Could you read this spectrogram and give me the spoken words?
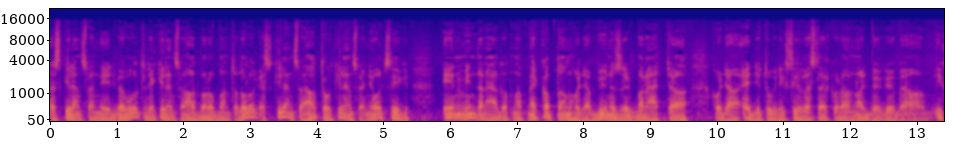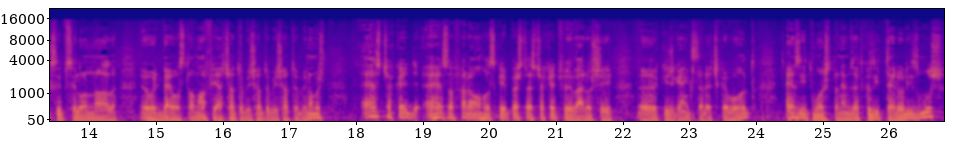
ez 94-ben volt, ugye 96-ban robbant a dolog, ezt 96-tól 98-ig én minden áldott nap megkaptam, hogy a bűnözők barátja, hogy a együtt ugrik szilveszterkor a nagybőgőbe a XY-nal, hogy behozta a mafiát, stb. stb. stb. Na most ez csak egy, ehhez a faraonhoz képest ez csak egy fővárosi ö, kis gangsterecske volt. Ez itt most a nemzetközi terrorizmus,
